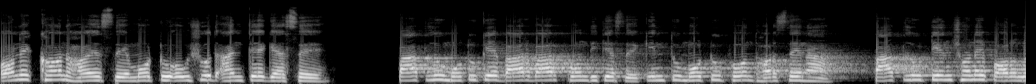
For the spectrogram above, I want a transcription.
অনেকক্ষণ হয়েছে, মোটু ঔষধ আনতে গেছে। পাতলু মোটুকে বারবার ফোন দিতেছে, কিন্তু মোটু ফোন ধরছে না। পাতলু টেনশনে পড়ল।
